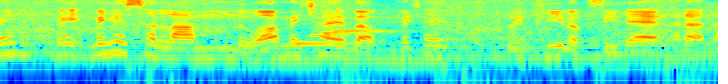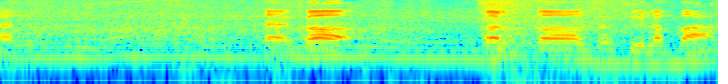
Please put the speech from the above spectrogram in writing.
ไม่ไม่ไม่ใช่สลัมหรือว่าไม่ใช่แบบไม่ใช่พื้นที่แบบสีแดงขนาดนั้น แต่ก็ก็ก็ก็คือลำบาก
